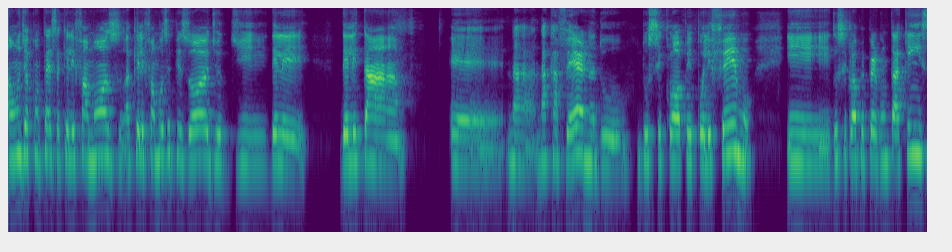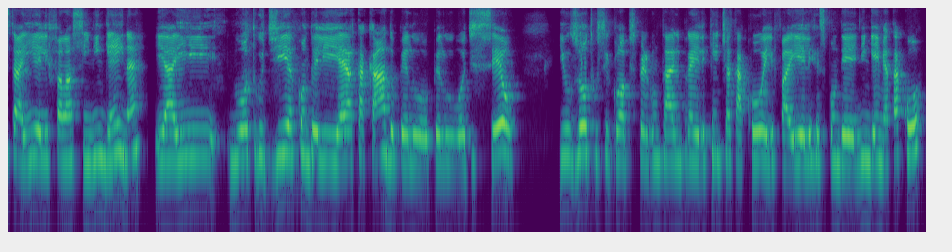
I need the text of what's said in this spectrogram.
Onde acontece aquele famoso aquele famoso episódio de dele dele estar tá, é, na, na caverna do, do Ciclope Polifemo e do Ciclope perguntar quem está aí, ele falar assim, ninguém, né? E aí, no outro dia, quando ele é atacado pelo, pelo Odisseu, e os outros Ciclopes perguntarem para ele quem te atacou, ele, e ele responder, ninguém me atacou.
